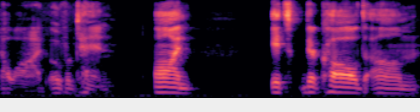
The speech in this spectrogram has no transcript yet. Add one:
a lot over 10 on it's they're called um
